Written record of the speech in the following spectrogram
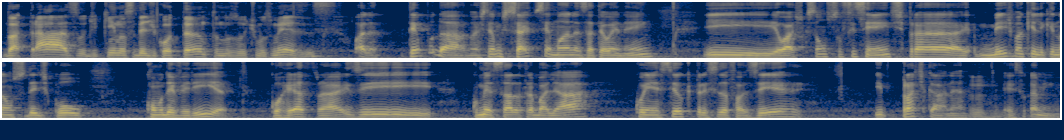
do atraso de quem não se dedicou tanto nos últimos meses? Olha, tempo dá. Nós temos sete semanas até o Enem e eu acho que são suficientes para, mesmo aquele que não se dedicou como deveria, correr atrás e começar a trabalhar, conhecer o que precisa fazer e praticar, né? Uhum. Esse é o caminho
